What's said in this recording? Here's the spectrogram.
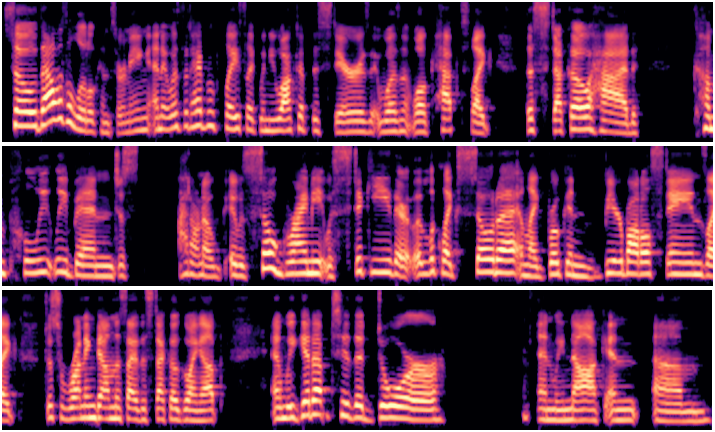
So that was a little concerning. And it was the type of place like when you walked up the stairs, it wasn't well kept. Like the stucco had completely been just I don't know, it was so grimy, it was sticky. There it looked like soda and like broken beer bottle stains, like just running down the side of the stucco going up. And we get up to the door and we knock and um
